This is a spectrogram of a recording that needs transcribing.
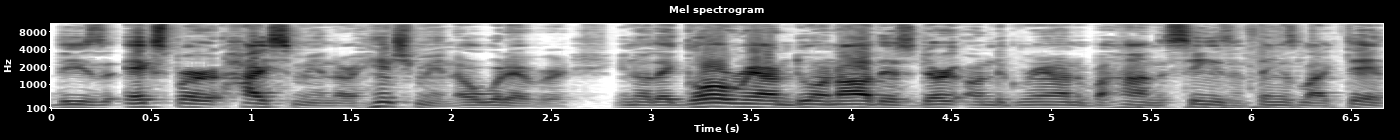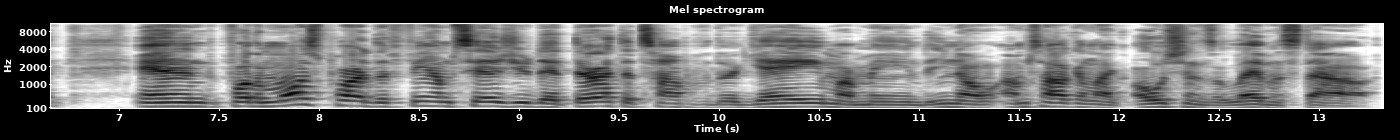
these expert heistmen or henchmen or whatever. You know, they go around doing all this dirt underground and behind the scenes and things like that. And for the most part, the film tells you that they're at the top of their game. I mean, you know, I'm talking like Ocean's 11 style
